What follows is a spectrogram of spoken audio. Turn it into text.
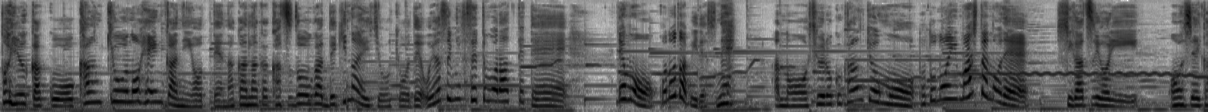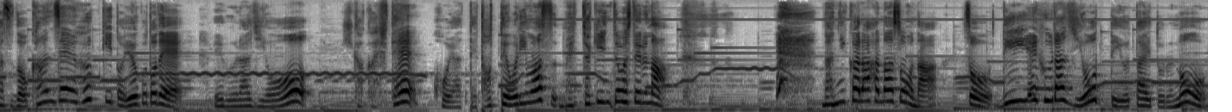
というかこう、環境の変化によってなかなか活動ができない状況でお休みさせてもらってて、でも、この度ですね、あの、収録環境も整いましたので、4月より音声活動完全復帰ということで、ウェブラジオを比較して、こうやって撮っております。めっちゃ緊張してるな。何から話そうな。そう、DF ラジオっていうタイトルの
